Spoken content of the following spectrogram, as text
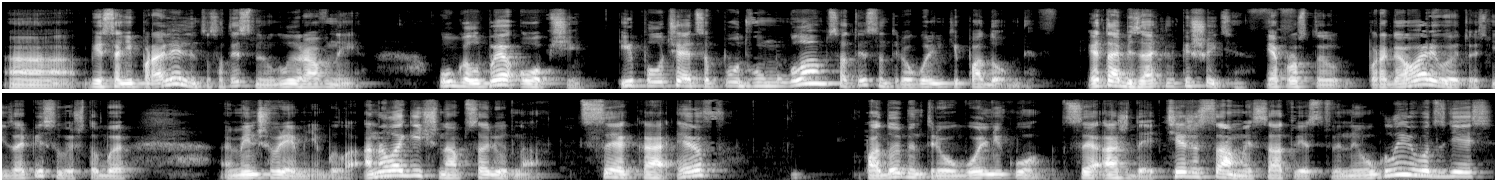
а, если они параллельны, то соответственные углы равны. Угол B общий. И получается по двум углам, соответственно, треугольники подобны. Это обязательно пишите. Я просто проговариваю, то есть не записываю, чтобы меньше времени было. Аналогично абсолютно. CKF подобен треугольнику CHD. Те же самые соответственные углы вот здесь.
